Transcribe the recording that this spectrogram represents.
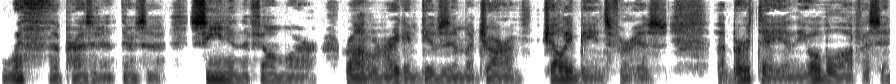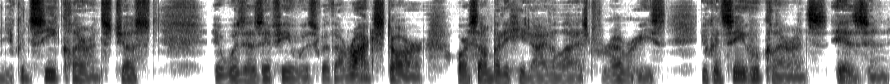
with the president. There's a scene in the film where Ronald Reagan gives him a jar of jelly beans for his uh, birthday in the Oval Office. And you can see Clarence just, it was as if he was with a rock star or somebody he'd idolized forever. He's, you can see who Clarence is and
